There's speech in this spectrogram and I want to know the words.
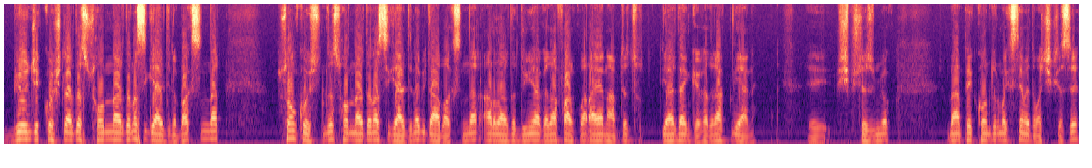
Bir önceki koşularda sonlarda nasıl geldiğine baksınlar. Son koşusunda sonlarda nasıl geldiğine bir daha baksınlar. Aralarda dünya kadar fark var. Ayhan abi de yerden göğe kadar haklı yani. E, hiçbir sözüm yok. Ben pek kondurmak istemedim açıkçası.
